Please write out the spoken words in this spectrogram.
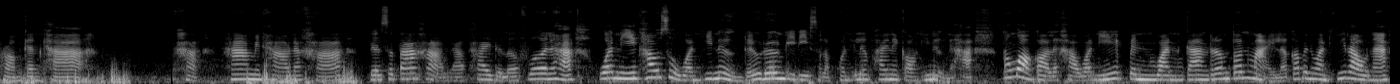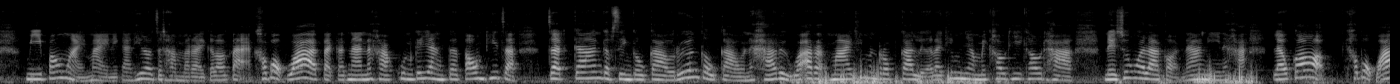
พร้อม ๆ กันค่ะ ค่ะห้าเมทาวนะคะเดอะสตาร์ค่ะและไพ่เดอะเลฟเวอร์นะคะ วันนี้เข้าสู่วันที่ 1 ด้วยเรื่องดีๆสำหรับคนที่เลือกไพ่ในกองที่ 1 นะคะ ต้องบอกก่อนเลยค่ะ วันนี้เป็นวันการเริ่มต้นใหม่ แล้วก็เป็นวันที่เรานะมีเป้าหมายใหม่ในการที่เราจะทำอะไรก็แล้วแต่เขาบอกว่าแต่กันนั้นนะคะ คุณก็ยังจะต้องที่จะจัดการกับสิ่งเก่าๆเรื่องเก่าๆนะคะ หรือว่าอะไรไม้ที่มันรบกันหรืออะไรที่มันยังไม่เข้าที่เข้าทางในช่วงเวลาก่อนหน้านี้นะคะ แล้วก็เขาบอกว่า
